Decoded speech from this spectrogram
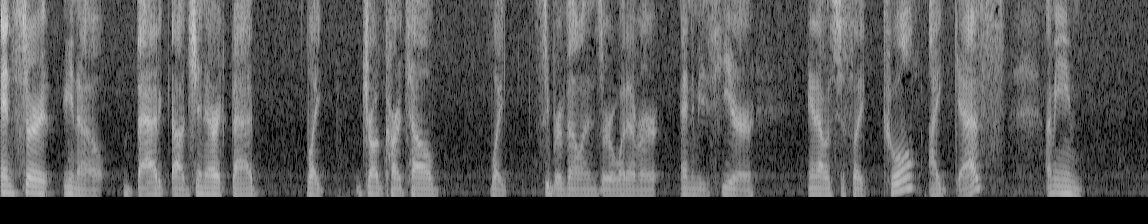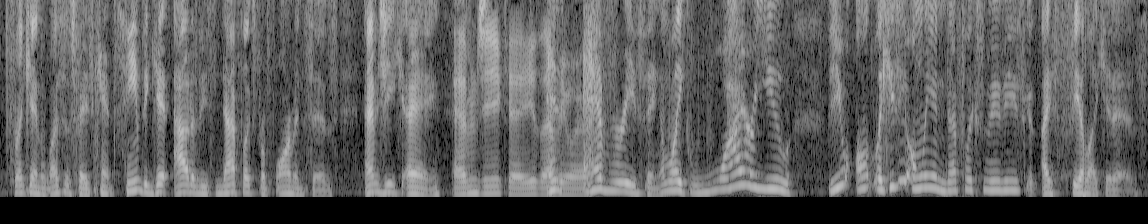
insert you know bad uh, generic bad like drug cartel like super villains or whatever enemies here and I was just like, cool, I guess. I mean, freaking what's his face can't seem to get out of these Netflix performances. MGK MGK, he's everywhere. everything. I'm like, why are you? Do you all, like? Is he only in Netflix movies? I feel like it is.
